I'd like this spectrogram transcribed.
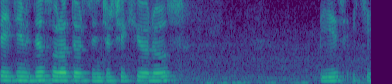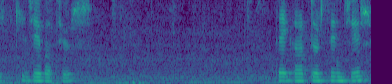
VC'mizden sonra 4 zincir çekiyoruz. 1 2 ikinciye batıyoruz. Tekrar 4 zincir.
